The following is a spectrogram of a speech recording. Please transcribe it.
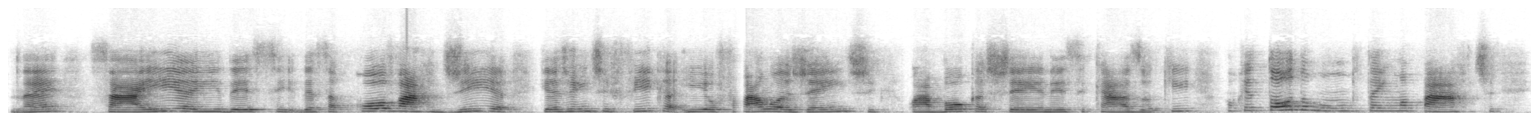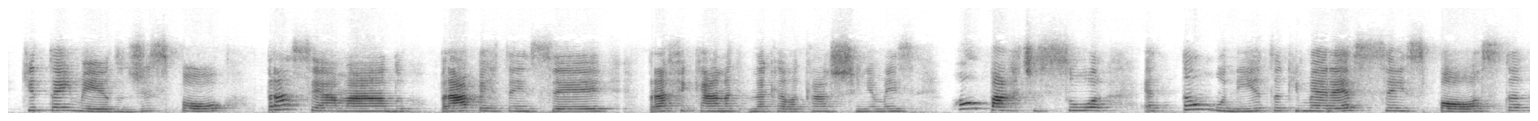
né? Sair aí desse, dessa covardia que a gente fica, e eu falo a gente com a boca cheia nesse caso aqui, porque todo mundo tem uma parte que tem medo de expor para ser amado, para pertencer, para ficar na, naquela caixinha, mas qual parte sua é tão bonita que merece ser exposta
